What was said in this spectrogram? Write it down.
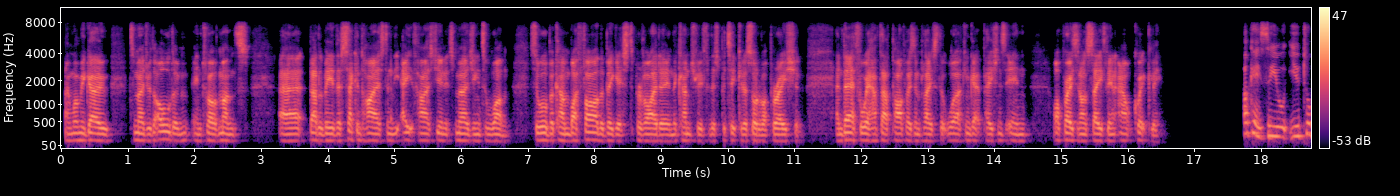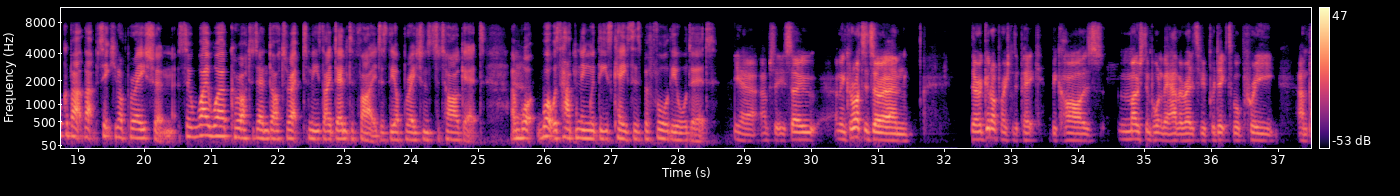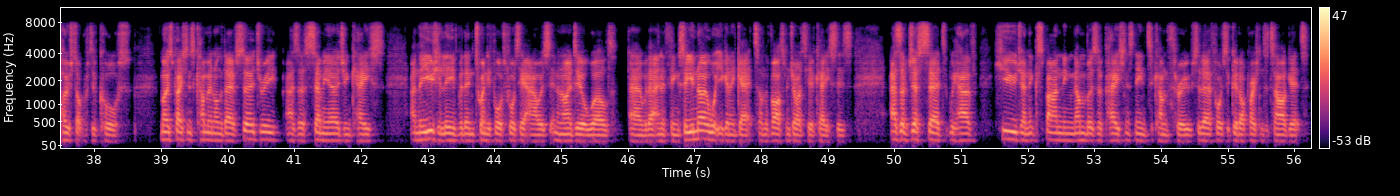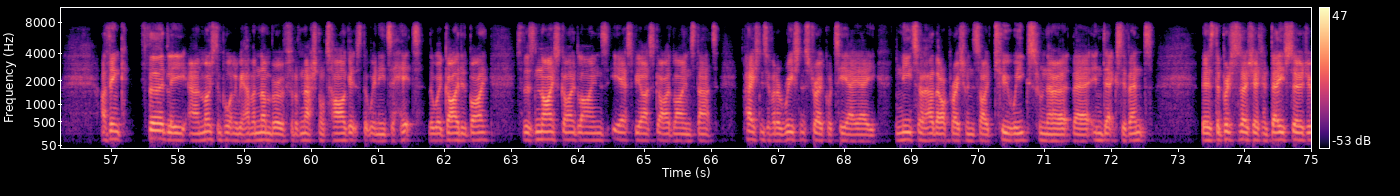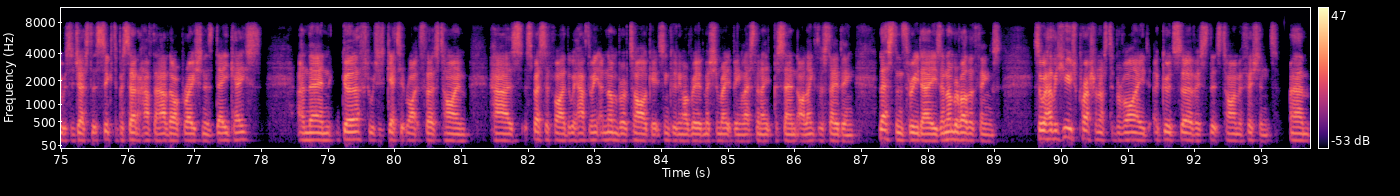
And when we go to merge with Oldham in 12 months, uh, that'll be the second highest and the eighth highest units merging into one. So we'll become by far the biggest provider in the country for this particular sort of operation. And therefore, we have to have pathways in place that work and get patients in, operated on safely and out quickly. Okay, so you you talk about that particular operation. So why were carotid endarterectomies identified as the operations to target, and what what was happening with these cases before the audit? Yeah, absolutely. So I mean, carotids are um, they're a good operation to pick because most importantly, they have a relatively predictable pre and post-operative course. Most patients come in on the day of surgery as a semi-urgent case and they usually leave within 24 to 48 hours in an ideal world uh, without anything. So you know what you're going to get on the vast majority of cases. As I've just said, we have huge and expanding numbers of patients needing to come through. So therefore, it's a good operation to target. I think thirdly, and most importantly, we have a number of sort of national targets that we need to hit that we're guided by. So there's NICE guidelines, ESVS guidelines that patients who've had a recent stroke or TIA need to have their operation inside two weeks from their, their index event. There's the British Association of Day Surgery, which suggests that 60% have to have their operation as day case. And then GIRFT, which is Get It Right First Time, has specified that we have to meet a number of targets, including our readmission rate being less than 8%, our length of stay being less than three days, a number of other things. So we have a huge pressure on us to provide a good service that's time efficient. Um,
